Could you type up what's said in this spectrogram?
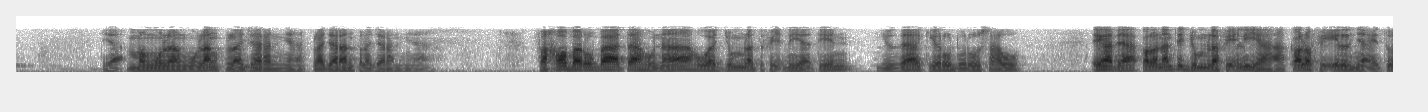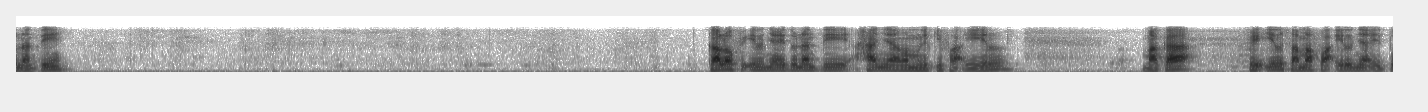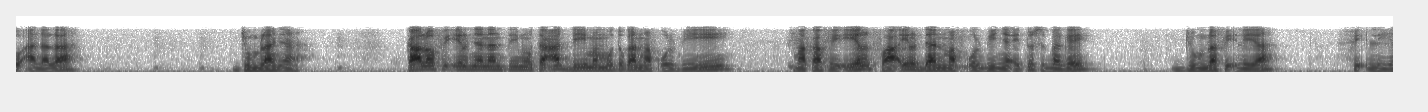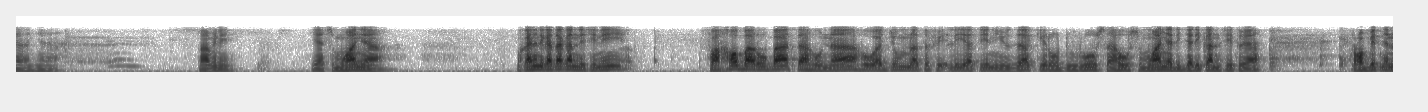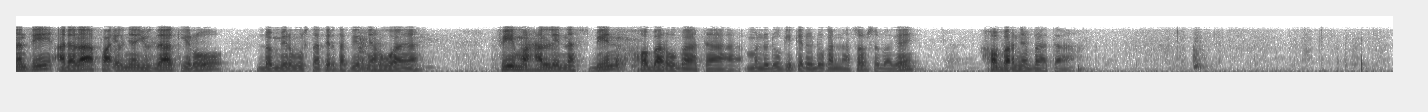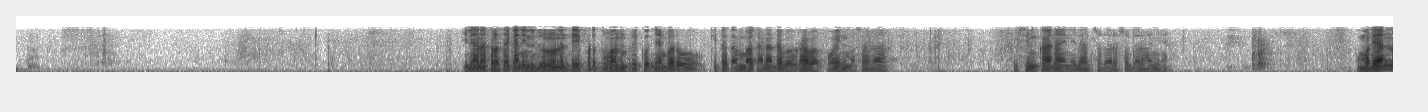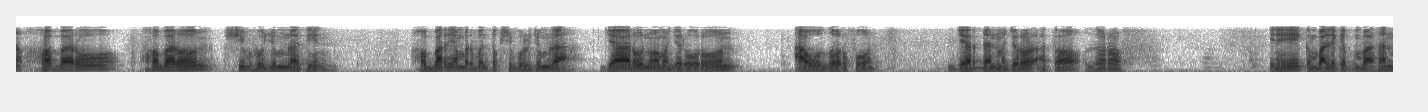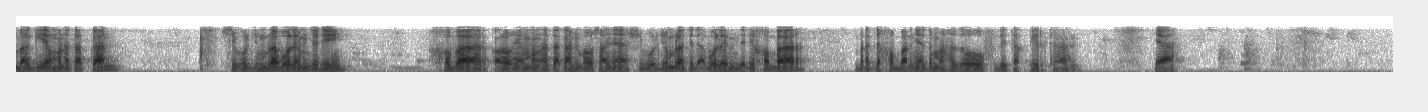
Ya, mengulang-ulang pelajarannya, pelajaran-pelajarannya. Fakhobaru bata huna huwa jumlatu fi'liyatin yuzakiru durusahu. Ingat ya, kalau nanti jumlah fi'liyah, kalau fi'ilnya itu nanti Kalau fiilnya itu nanti hanya memiliki fa'il, maka fiil sama fa'ilnya itu adalah jumlahnya. Kalau fiilnya nanti muta'addi membutuhkan maf'ul bi, maka fiil, fa'il dan maf'ul bi-nya itu sebagai jumlah fi'liyah, fi'liyanya. Paham ini? Ya semuanya. Makanya dikatakan di sini fa khabaru batahuna huwa jumlatu fi'liyatin yuzakiru durusahu. Semuanya dijadikan di situ ya. Robitnya nanti adalah fa'ilnya yuzakiru, domir mustatir takdirnya huwa ya. Fi mahalli nasbin khobaru bata. Menduduki kedudukan nasab sebagai khobarnya bata. Ini Anda selesaikan ini dulu nanti pertemuan berikutnya baru kita tambahkan ada beberapa poin masalah isim kana ini dan saudara-saudaranya. Kemudian khobaru khobarun shibhu jumlatin. Khobar yang berbentuk shibhul jumlah. Jarun wa majrurun au zorfun. Jar dan majrur atau zorof. Ini kembali ke pembahasan bagi yang menetapkan shibhul jumlah boleh menjadi khobar. Kalau yang mengatakan bahwasanya syibul jumlah tidak boleh menjadi khobar, berarti khobarnya itu mahzuf, ditakdirkan. Ya.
